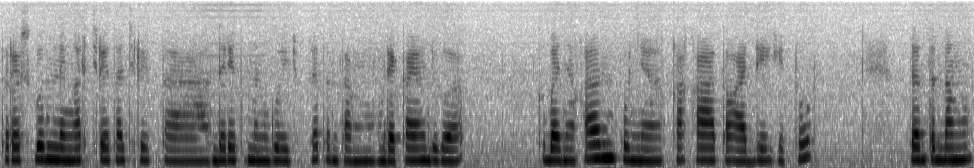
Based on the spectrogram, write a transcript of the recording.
terus gue mendengar cerita-cerita dari teman gue juga tentang mereka yang juga kebanyakan punya kakak atau adik gitu. Dan tentang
